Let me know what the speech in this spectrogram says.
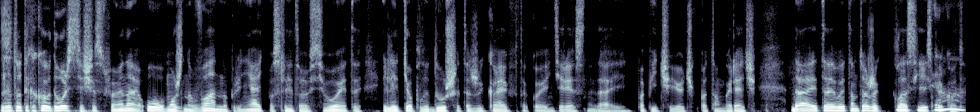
Зато ты какое удовольствие сейчас вспоминаю. О, можно ванну принять после этого всего. Это, или теплый душ, это же кайф такой интересный, да, и попить чаечек потом горячий. Да, это в этом тоже класс есть Да. какой-то.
